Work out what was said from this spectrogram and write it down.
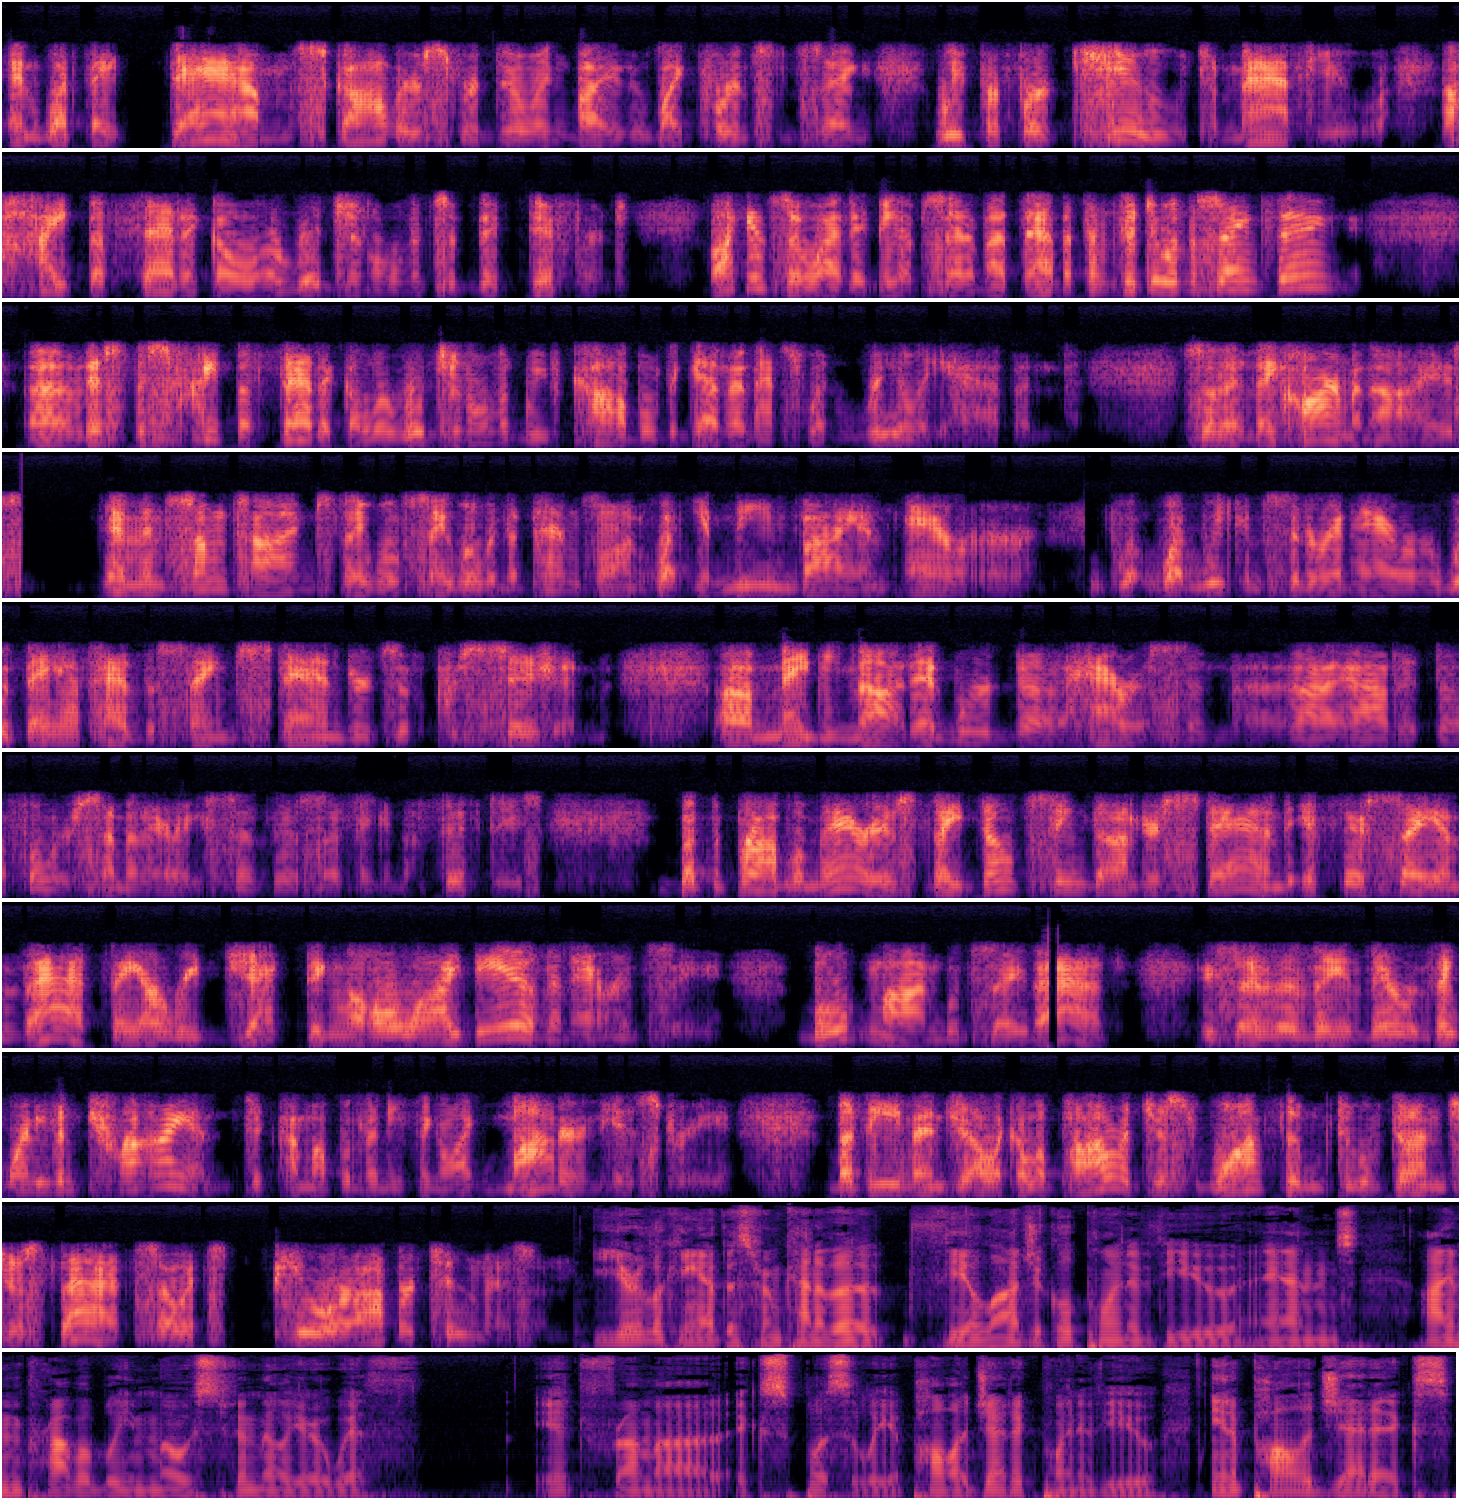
and what they damn scholars for doing by, like, for instance, saying we prefer Q to Matthew, a hypothetical original that's a bit different. Well, I can see why they'd be upset about that, but they're doing the same thing. Uh, this this hypothetical original that we've cobbled together, that's what really happened. So that they harmonize and then sometimes they will say, well, it depends on what you mean by an error. What we consider an error, would they have had the same standards of precision? Uh, maybe not. Edward uh, Harrison uh, out at uh, Fuller Seminary said this, I think, in the 50s. But the problem there is they don't seem to understand if they're saying that, they are rejecting the whole idea of inerrancy. Bultmann would say that. He said they they they weren't even trying to come up with anything like modern history, but the evangelical apologists want them to have done just that. So it's pure opportunism. You're looking at this from kind of a theological point of view, and I'm probably most familiar with it from a explicitly apologetic point of view. In apologetics,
